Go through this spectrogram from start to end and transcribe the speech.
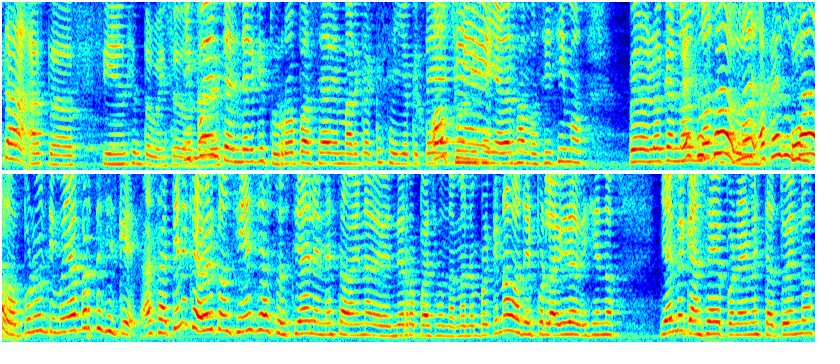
30 hasta 100, 120 Y dólares. puedo entender que tu ropa sea de marca, qué sé yo, que te haya hecho un diseñador famosísimo. Pero lo que no Es no- usado, no- ajá, es punto. usado, por último. Y aparte, si es que, ajá, tiene que haber conciencia social en esta vaina de vender ropa de segunda mano. Porque no vas a ir por la vida diciendo, ya me cansé de ponerme este atuendo,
